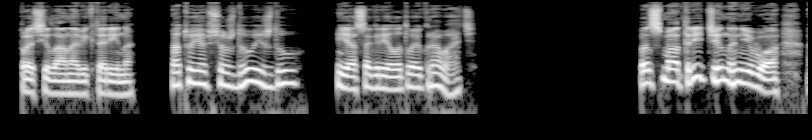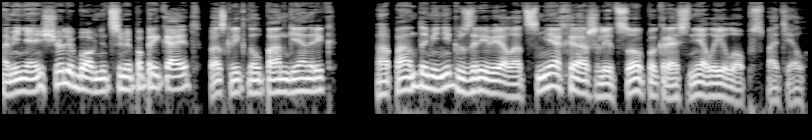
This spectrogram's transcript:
— просила она Викторина. «А то я все жду и жду. Я согрела твою кровать». «Посмотрите на него, а меня еще любовницами попрекает!» — воскликнул пан Генрик. А пан Доминик взревел от смеха, аж лицо покраснело и лоб вспотел.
